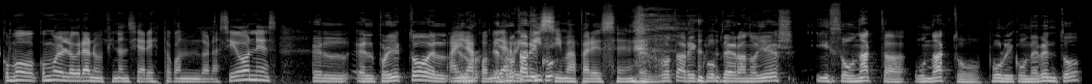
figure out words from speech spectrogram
¿Cómo, cómo lo lograron financiar esto? ¿Con donaciones? El, el proyecto... El, Hay una comida riquísima, parece. El Rotary Club de Granollers hizo un, acta, un acto público, un evento,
